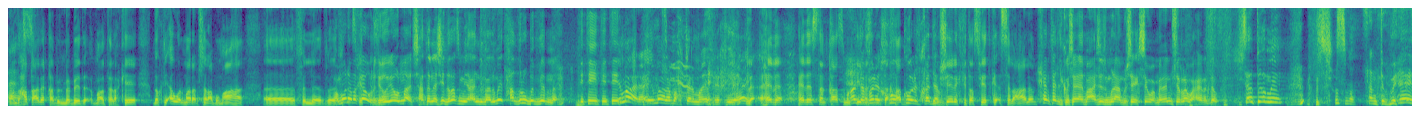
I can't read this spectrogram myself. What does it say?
ما عندها حتى علاقة بالمبادئ معناتها الحكاية. donc لأول مرة باش نلعبوا معاها آه، في عمرها ما كورت هو أول ماتش. حتى النشيد الرسمي عندي معلومات حضروه بالذمة. تي تي تي تي. إمارة إمارة محترمة إفريقية. لا هذا هذا استنقاص من قيمة المنتخب كرة قدم. يشارك في تصفيات كأس العالم. خلينا نفدلكوا شيء ما عادش نجم نعمل شيء سوا ما نمشي نروح أنا تو. سان تومي شو اسمه؟ سانتو بي إيه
